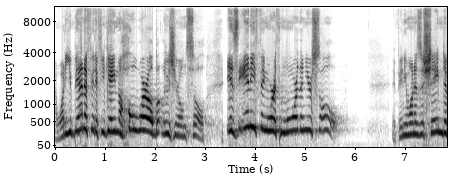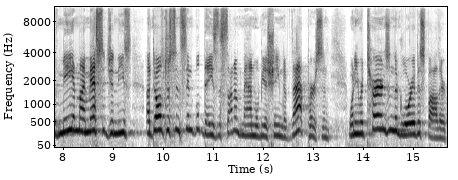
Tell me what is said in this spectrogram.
And what do you benefit if you gain the whole world but lose your own soul? Is anything worth more than your soul? If anyone is ashamed of me and my message in these adulterous and sinful days, the Son of Man will be ashamed of that person when he returns in the glory of his Father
